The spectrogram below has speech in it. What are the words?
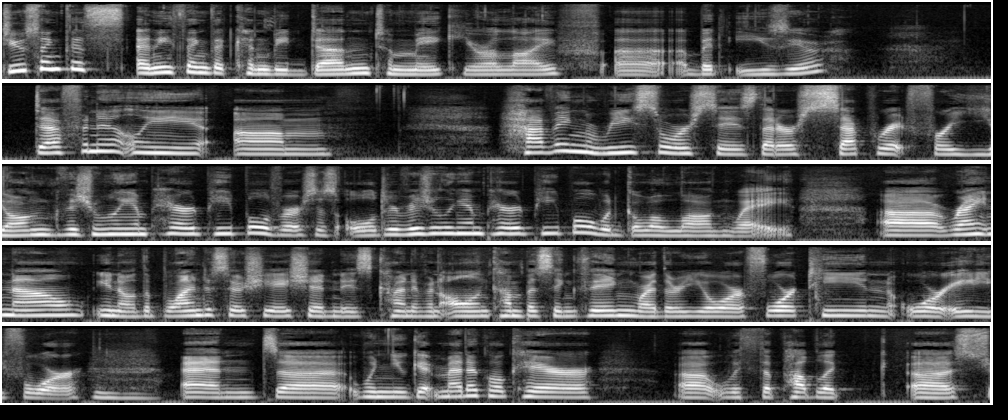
do you think there's anything that can be done to make your life uh, a bit easier? definitely um, having resources that are separate for young visually impaired people versus older visually impaired people would go a long way. Uh, right now, you know, the Blind Association is kind of an all encompassing thing, whether you're 14 or 84. And uh, when you get medical care uh, with the public uh, s-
